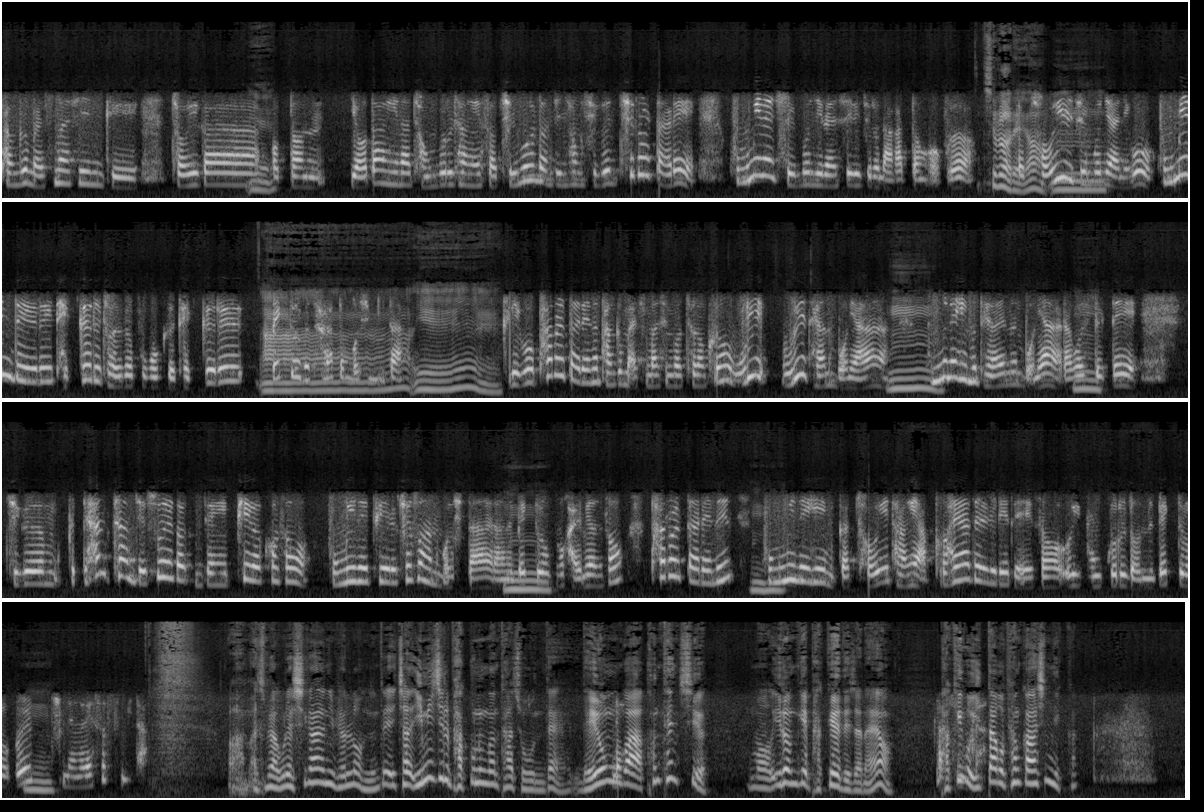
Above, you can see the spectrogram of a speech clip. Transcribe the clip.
방금 말씀하신 그 저희가 예. 어떤 여당이나 정부를 향해서 질문을 던진 형식은 7월 달에 국민의 질문이라는 시리즈로 나갔던 거고요. 7월에요. 그러니까 저희의 질문이 아니고 국민들의 댓글을 저희가 보고 그 댓글을 백도어로 달았던 것입니다. 아, 예. 그리고 8월 달에는 방금 말씀하신 것처럼 그럼 우리 우리의 대안은 뭐냐? 음. 국민의힘의 대안은 뭐냐라고 음. 했을 때 지금 그때 한참 이제 수혜가 굉장히 피해가 커서 국민의 피해를 최소화하는 것이다라는 음. 백드롭으로 갈면서 8월 달에는 음. 국민의힘 그러니까 저희 당이 앞으로 해야 될 일에 대해서의 문구를 넣는 백드롭을 음. 진행을 했었습니다. 아, 마지막으로 시간이 별로 없는데 자 이미지를 바꾸는 건 다 좋은데 내용과 컨텐츠 뭐 이런 게 바뀌어야 되잖아요. 바뀌고 맞습니다. 있다고 평가하십니까?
